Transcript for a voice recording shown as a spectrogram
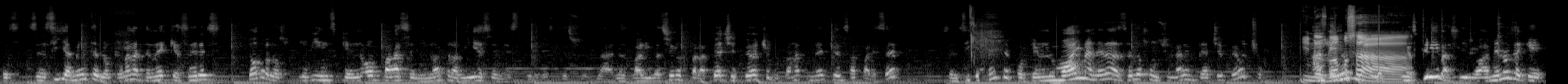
pues sencillamente lo que van a tener que hacer es todos los plugins que no pasen y no atraviesen este, este las validaciones para PHP 8, pues van a tener que desaparecer sencillamente porque no hay manera de hacerlo funcionar en PHP 8. Y nos vamos a... escribas, a menos de que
